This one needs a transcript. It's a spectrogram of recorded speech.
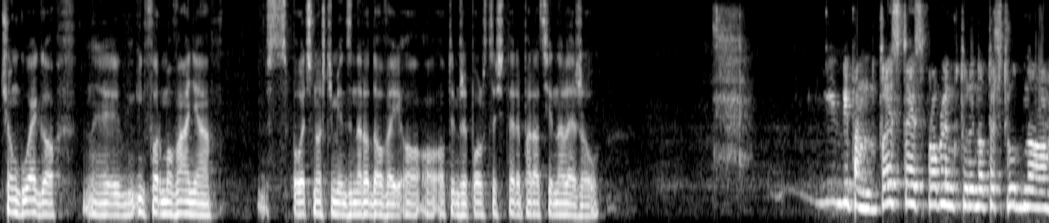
ciągłego y, informowania społeczności międzynarodowej o, o, o tym, że Polsce się te reparacje należą? Wie pan, to jest, to jest problem, który no też trudno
